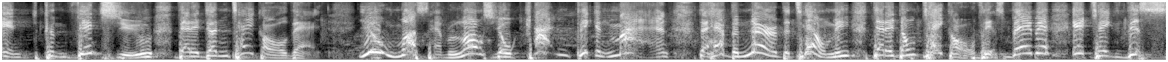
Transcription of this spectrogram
and convince you that it doesn't take all that. You must have lost your cotton picking mind to have the nerve to tell me that it don't take all this. Baby, it takes this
